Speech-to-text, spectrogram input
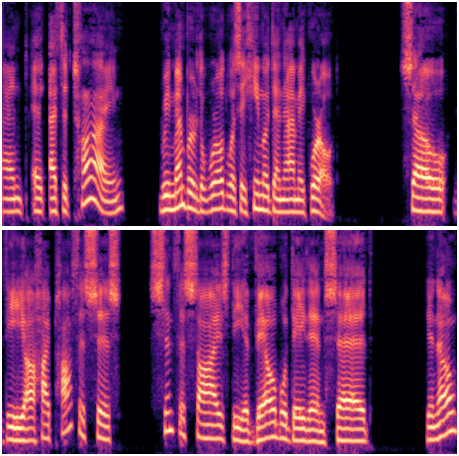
And at, at the time, remember the world was a hemodynamic world. So the uh, hypothesis synthesized the available data and said, you know,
